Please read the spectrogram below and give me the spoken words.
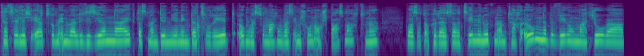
tatsächlich eher zum Invalidisieren neigt, dass man denjenigen dazu rät, irgendwas zu machen, was ihm schon auch Spaß macht, ne? Wo er sagt, okay, da ist er zehn Minuten am Tag irgendeine Bewegung macht, Yoga,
